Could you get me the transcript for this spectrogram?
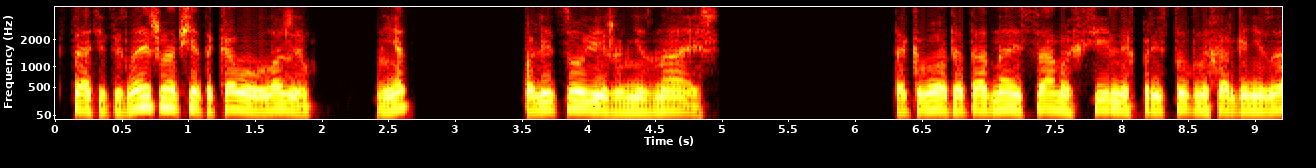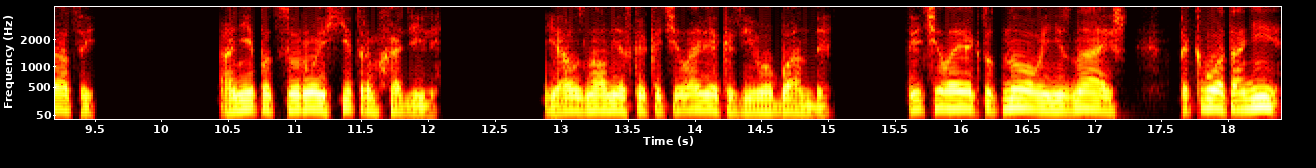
Кстати, ты знаешь вообще-то, кого уложил? Нет? По лицу вижу, не знаешь. Так вот, это одна из самых сильных преступных организаций. Они под Сурой хитрым ходили. Я узнал несколько человек из его банды. Ты человек тут новый, не знаешь. Так вот, они...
